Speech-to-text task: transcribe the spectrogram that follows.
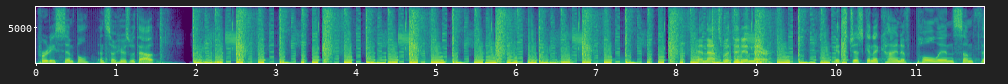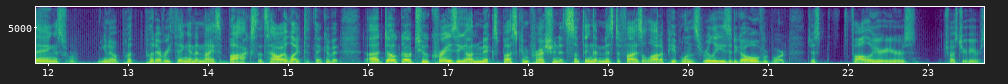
Pretty simple. And so here's without. And that's with it in there. It's just going to kind of pull in some things, you know, put put everything in a nice box. That's how I like to think of it. Uh, don't go too crazy on mix bus compression. It's something that mystifies a lot of people, and it's really easy to go overboard. Just follow your ears, trust your ears.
